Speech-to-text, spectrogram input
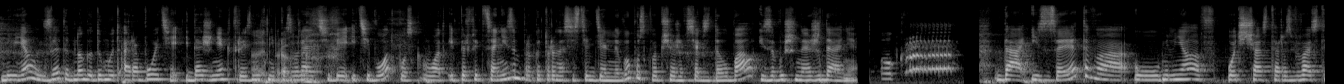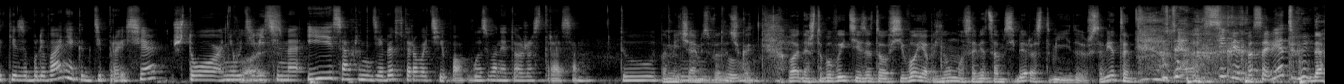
Миллениалы Z много думают о работе, и даже некоторые из А, них это не правда. позволяют себе идти в отпуск. Вот. И перфекционизм, про который у нас есть отдельный выпуск, вообще же всех задолбал, и завышенные ожидания. Да, из-за этого у миллениалов очень часто развиваются такие заболевания, как депрессия, что неудивительно, и сахарный диабет второго типа, вызванный тоже стрессом. Ту-ту-ту. Помечаем звездочкой. Ладно, чтобы выйти из этого всего, я придумал совет сам себе, раз ты мне не даешь советы. Себе посоветую. Да,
